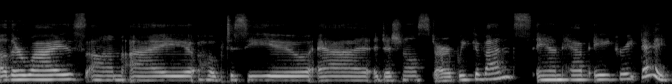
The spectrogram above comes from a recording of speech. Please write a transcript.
Otherwise, um, I hope to see you at additional Startup Week events and have a great day.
